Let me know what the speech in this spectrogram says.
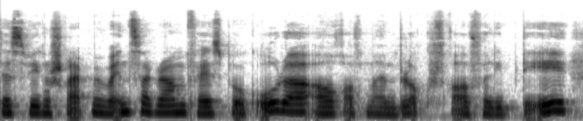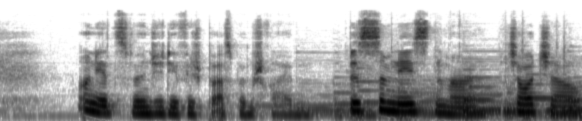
Deswegen schreib mir bei Instagram, Facebook oder auch auf meinem Blog frauverliebt.de. Und jetzt wünsche ich dir viel Spaß beim Schreiben. Bis zum nächsten Mal. Ciao, ciao.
